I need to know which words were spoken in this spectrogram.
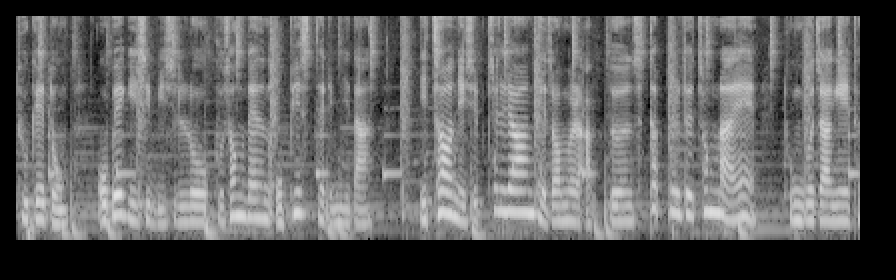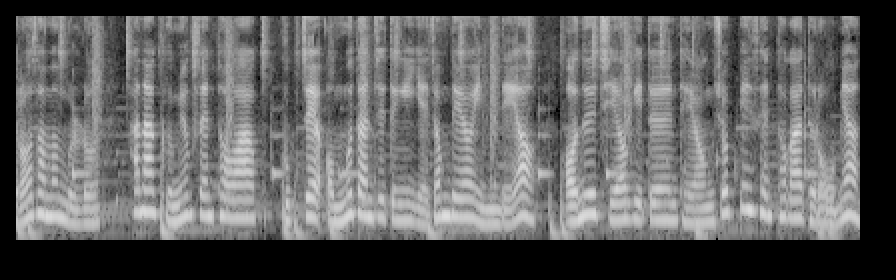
두개동 522실로 구성되는 오피스텔입니다. 2027년 개점을 앞둔 스타필드 청라에 동구장이 들어서면 물론 하나금융센터와 국제 업무단지 등이 예정되어 있는데요. 어느 지역이든 대형 쇼핑센터가 들어오면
